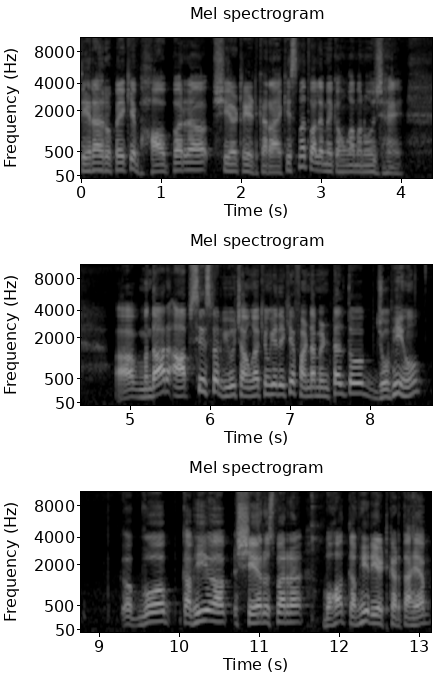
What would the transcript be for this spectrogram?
तेरह रुपए के भाव पर शेयर ट्रेड कर रहा है। किस्मत वाले मैं कहूँगा मनोज हैं। मंदार, आपसे इस पर व्यू चाहूँगा क्योंकि देखिए, फंडामेंटल तो जो भी हो वो कभी शेयर उस पर बहुत कम ही रेट करता है। अब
